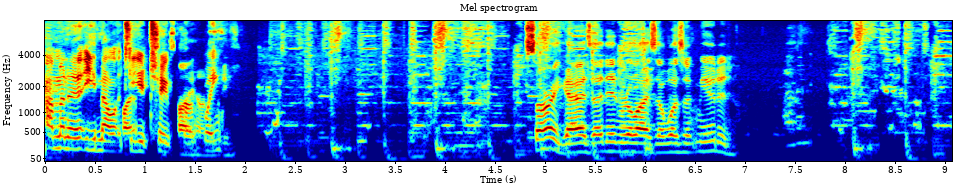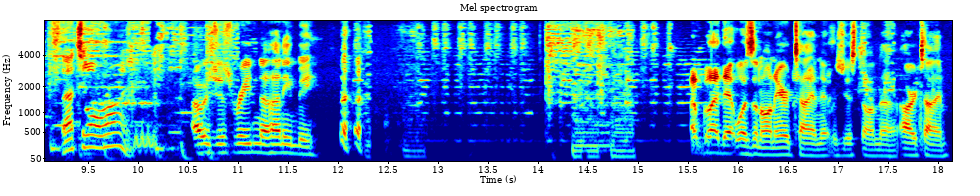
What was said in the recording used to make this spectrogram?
I'm going to email it to you too, Hi, Pertwee. Honeybee. Sorry, guys. I didn't realize I wasn't muted. That's all right. I was just reading the honeybee. I'm glad that wasn't on airtime. That was just on uh, our time.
